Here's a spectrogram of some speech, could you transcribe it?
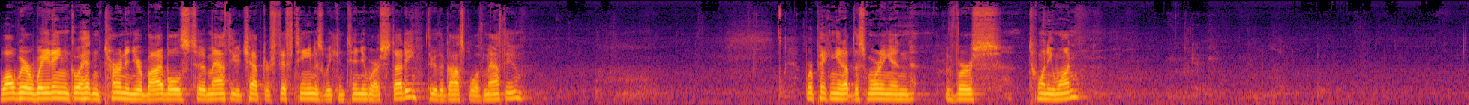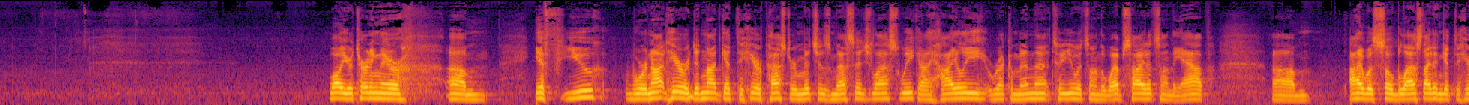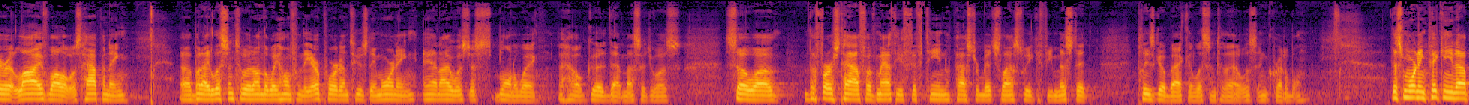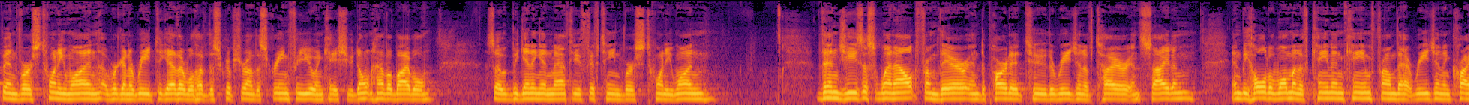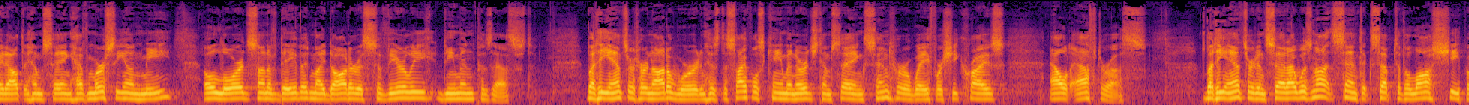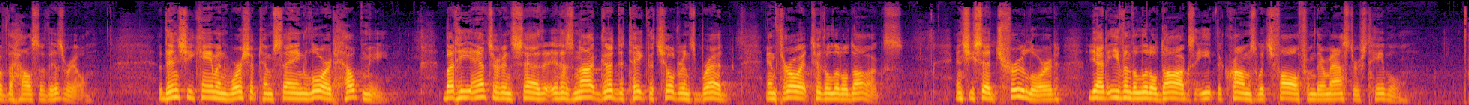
While we're waiting, go ahead and turn in your Bibles to Matthew chapter 15 as we continue our study through the Gospel of Matthew. We're picking it up this morning in verse 21. While you're turning there, um, if you were not here or did not get to hear Pastor Mitch's message last week, I highly recommend that to you. It's on the website, it's on the app. Um, I was so blessed. I didn't get to hear it live while it was happening, uh, but I listened to it on the way home from the airport on Tuesday morning, and I was just blown away at how good that message was. So, uh, the first half of Matthew 15 with Pastor Mitch last week, if you missed it, please go back and listen to that. It was incredible. This morning, picking it up in verse 21, uh, we're going to read together. We'll have the scripture on the screen for you in case you don't have a Bible. So, beginning in Matthew 15, verse 21. Then Jesus went out from there and departed to the region of Tyre and Sidon. And behold, a woman of Canaan came from that region and cried out to him, saying, Have mercy on me, O Lord, son of David. My daughter is severely demon possessed. But he answered her not a word, and his disciples came and urged him, saying, Send her away, for she cries out after us. But he answered and said, I was not sent except to the lost sheep of the house of Israel. Then she came and worshipped him, saying, Lord, help me. But he answered and said, It is not good to take the children's bread and throw it to the little dogs. And she said, True, Lord. Yet even the little dogs eat the crumbs which fall from their master's table.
